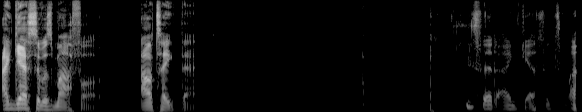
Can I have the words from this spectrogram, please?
I guess it was my fault. I'll take that. You said, I guess it's my fault.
